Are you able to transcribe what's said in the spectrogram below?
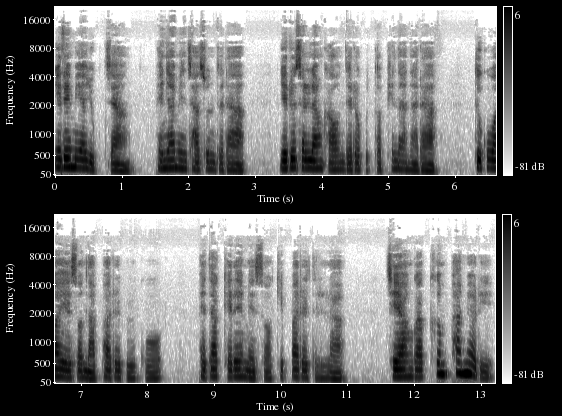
예레미야 6장 베냐민 자손들아 예루살렘 가운데로부터 피난하라. 두고아에서 나팔을 불고 베닥게렘에서 깃발을 들라. 재앙과 큰 파멸이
